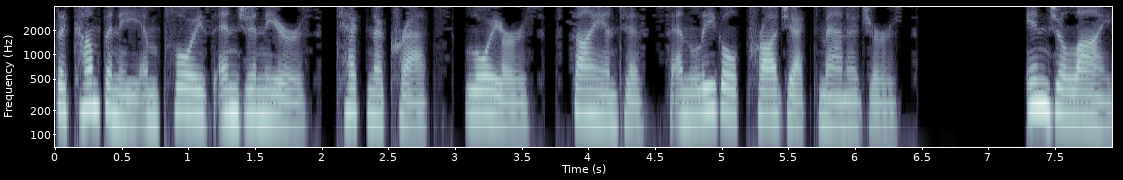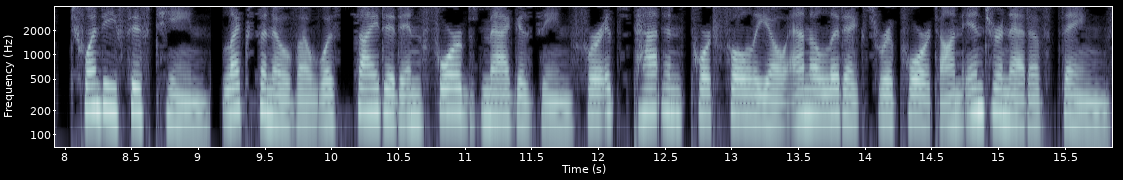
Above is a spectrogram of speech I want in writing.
The company employs engineers, technocrats, lawyers, scientists and legal project managers. In July, 2015, Lexinova was cited in Forbes magazine for its patent portfolio analytics report on Internet of Things.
